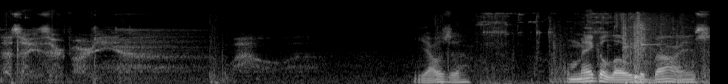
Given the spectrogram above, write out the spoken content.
That's how you third party. Wow. Yowza. Omega low goodbyes.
